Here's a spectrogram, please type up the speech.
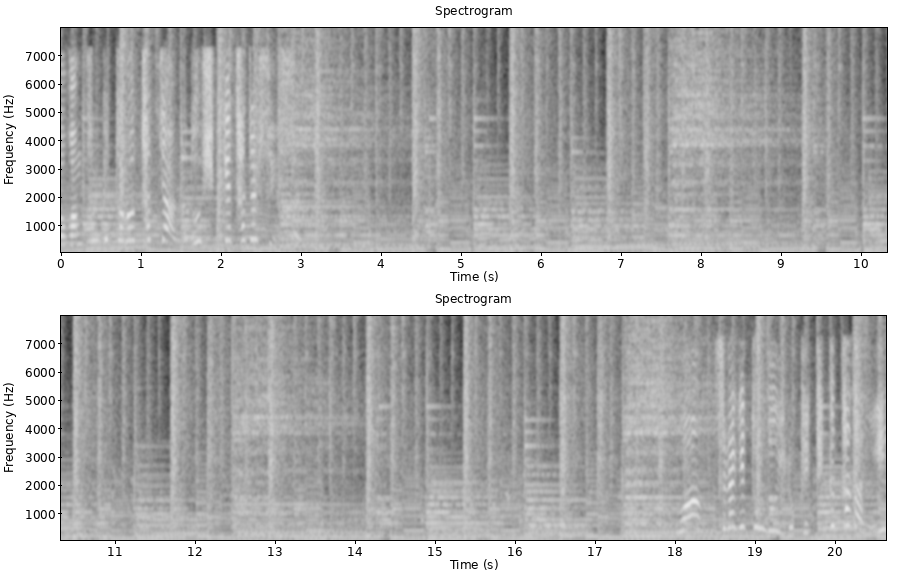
도서관 컴퓨터로 찾지 않아도 쉽게 찾을 수 있어요. 와, 쓰레기통도 이렇게 깨끗하다니.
